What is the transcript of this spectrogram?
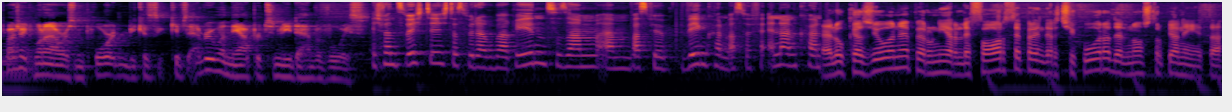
Project One Hour is important because it gives everyone the opportunity to have a voice. Ich finde es wichtig, dass wir darüber reden zusammen, ähm, was wir bewegen können, was wir verändern können. È l'occasione per unire le forze e prenderci cura del nostro pianeta.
